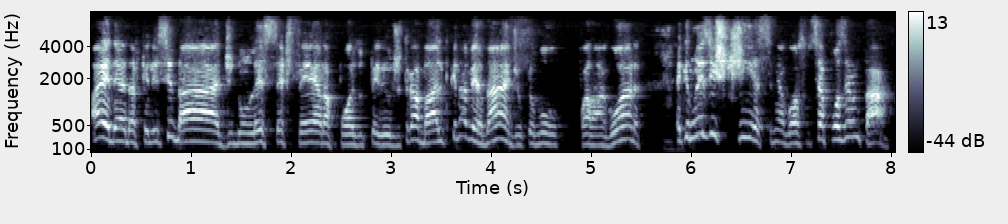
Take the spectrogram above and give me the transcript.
à ideia da felicidade, do laissez-faire após o período de trabalho, porque, na verdade, o que eu vou falar agora é que não existia esse negócio de se aposentar.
